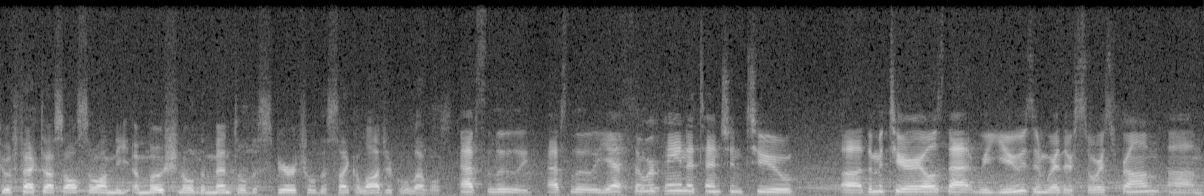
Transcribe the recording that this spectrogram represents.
to affect us also on the emotional, the mental, the spiritual, the psychological levels. Absolutely, absolutely, yes. So we're paying attention to uh, the materials that we use and where they're sourced from. Um,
